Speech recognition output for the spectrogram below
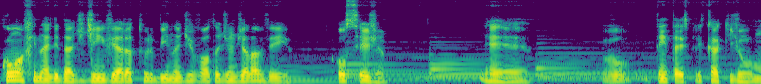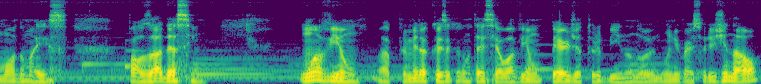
com a finalidade de enviar a turbina de volta de onde ela veio. Ou seja, é, vou tentar explicar aqui de um modo mais pausado: é assim. Um avião, a primeira coisa que acontece é o avião perde a turbina no, no universo original,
